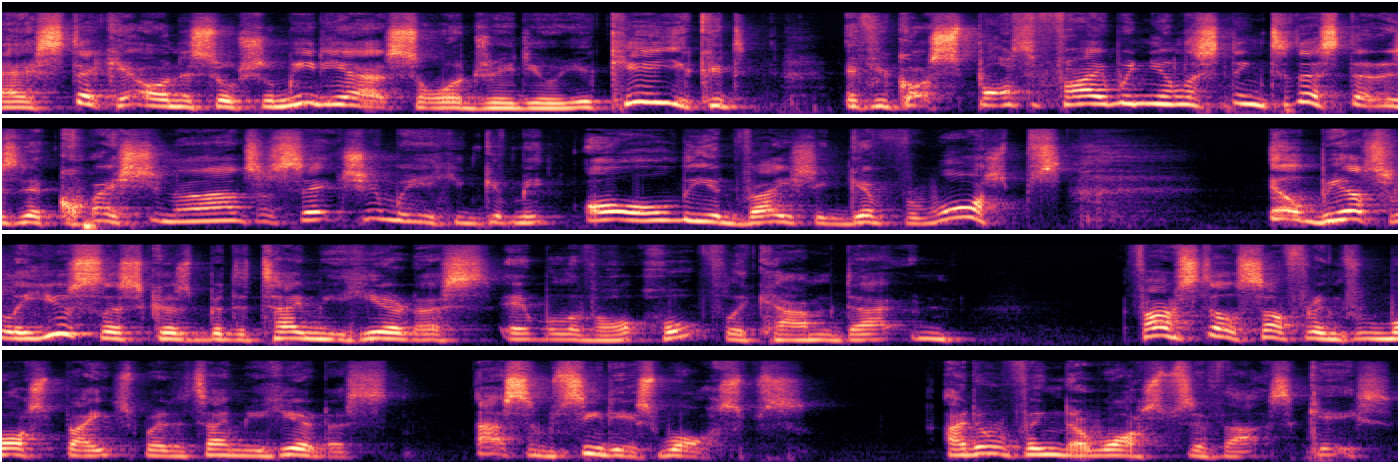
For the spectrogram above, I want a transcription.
Uh, stick it on the social media at Solid Radio UK. You could, if you've got Spotify when you're listening to this, there is the question and answer section where you can give me all the advice you give for wasps. It'll be utterly useless because by the time you hear this, it will have hopefully calmed down. If I'm still suffering from wasp bites by the time you hear this, that's some serious wasps. I don't think they're wasps if that's the case.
